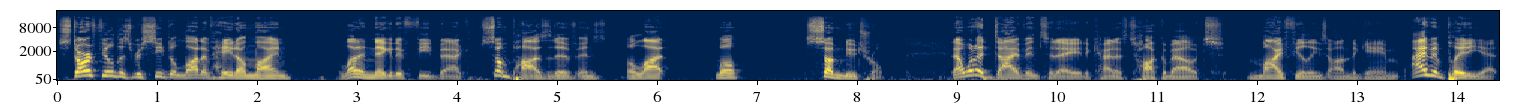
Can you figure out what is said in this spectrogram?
Starfield has received a lot of hate online, a lot of negative feedback, some positive, and a lot, well, some neutral. And I want to dive in today to kind of talk about my feelings on the game. I haven't played it yet,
